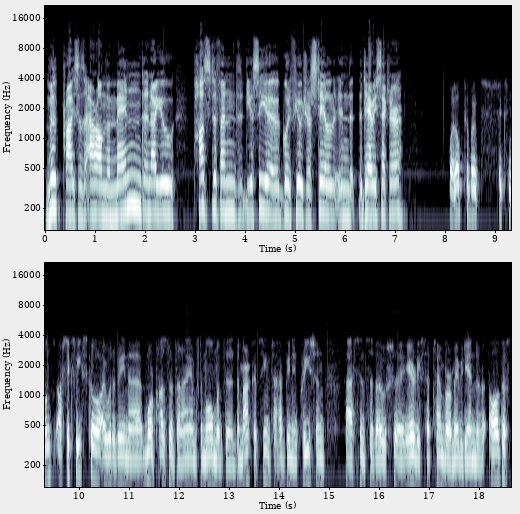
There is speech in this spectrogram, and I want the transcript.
milk prices are on the mend, and are you positive and do you see a good future still in the, the dairy sector? Well, up to about six months or six weeks ago, I would have been uh, more positive than I am at the moment. The, the market seemed to have been increasing uh, since about uh, early September maybe the end of August,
